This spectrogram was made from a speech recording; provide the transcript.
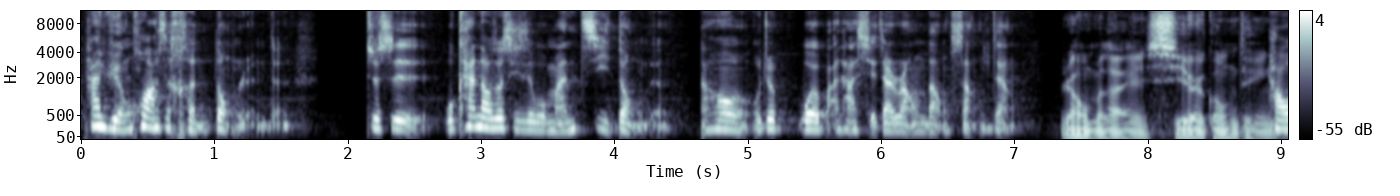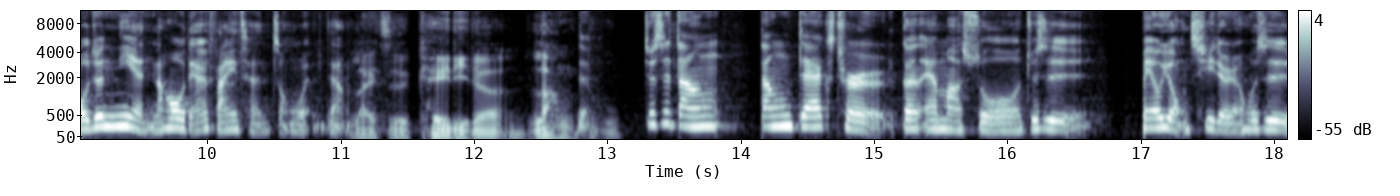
他原话是很动人的。就是我看到时候，其实我蛮激动的。然后我就我有把它写在 rundown 上，这样。让我们来洗耳恭听。好，我就念，然后我等下翻译成中文，这样。来自 Katie 的朗读，就是当当 Dexter 跟 Emma 说，就是。没有勇气的人，或是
